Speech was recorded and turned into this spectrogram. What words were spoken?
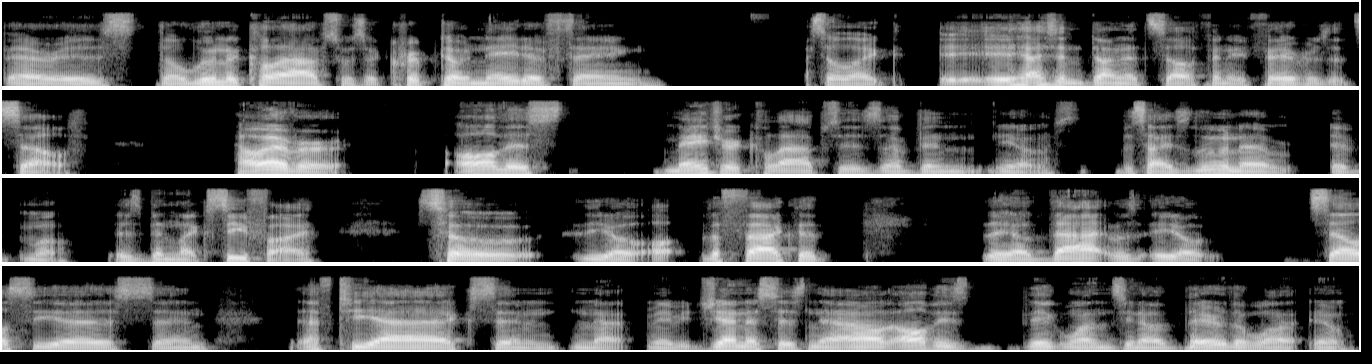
There is the Luna collapse was a crypto native thing. So like it, it hasn't done itself any favors itself. However, all this major collapses have been, you know, besides Luna, it, well, has been like CeFi. So, you know, the fact that, you know, that was, you know, Celsius and FTX and not maybe Genesis now, all these big ones, you know, they're the one, you know,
